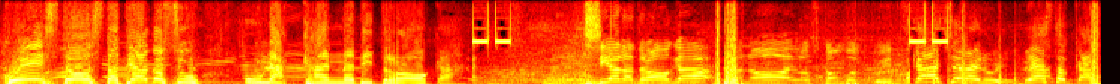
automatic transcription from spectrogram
Questo sta tirando su una canna di droga. Sia la droga, no allo scombo qui. Cacciala lui, via sto cazzo.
